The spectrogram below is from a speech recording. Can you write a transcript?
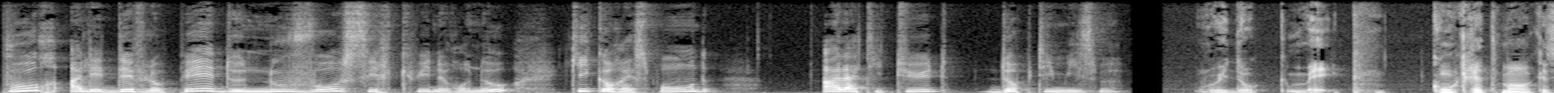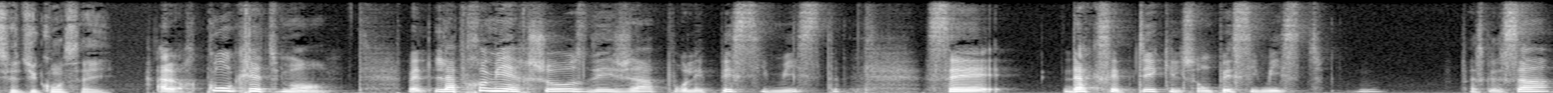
pour aller développer de nouveaux circuits neuronaux qui correspondent à l'attitude d'optimisme. Oui, donc, mais concrètement, qu'est-ce que tu conseilles? Alors, concrètement, ben, la première chose déjà pour les pessimistes, c'est d'accepter qu'ils sont pessimistes. Parce que ça,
